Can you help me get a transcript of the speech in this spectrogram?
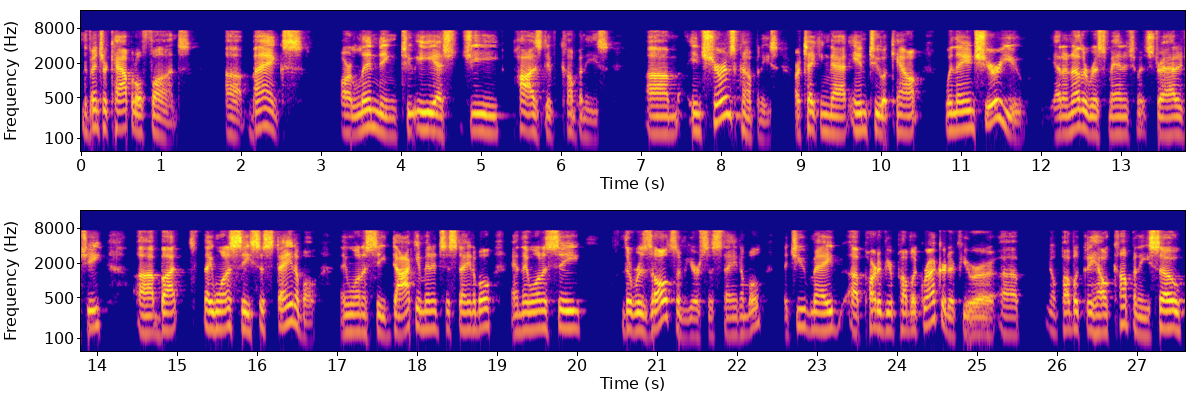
the venture capital funds, uh, banks are lending to ESG positive companies. Um, insurance companies are taking that into account when they insure you. Yet another risk management strategy, uh, but they want to see sustainable. They want to see documented sustainable, and they want to see the results of your sustainable that you've made a part of your public record if you're a, you know publicly held company. So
